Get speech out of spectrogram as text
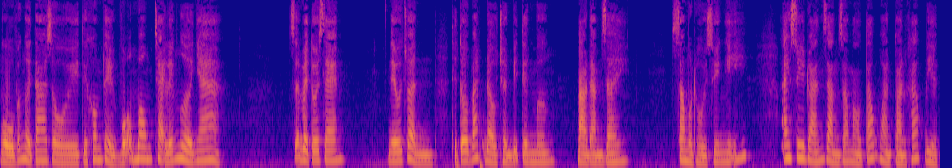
Ngủ với người ta rồi Thì không thể vỗ mông chạy lấy người nha. Dẫn về tôi xem. Nếu chuẩn Thì tôi bắt đầu chuẩn bị tiền mừng, Bảo đảm dây Sau một hồi suy nghĩ, Anh suy đoán rằng do màu tóc hoàn toàn khác biệt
